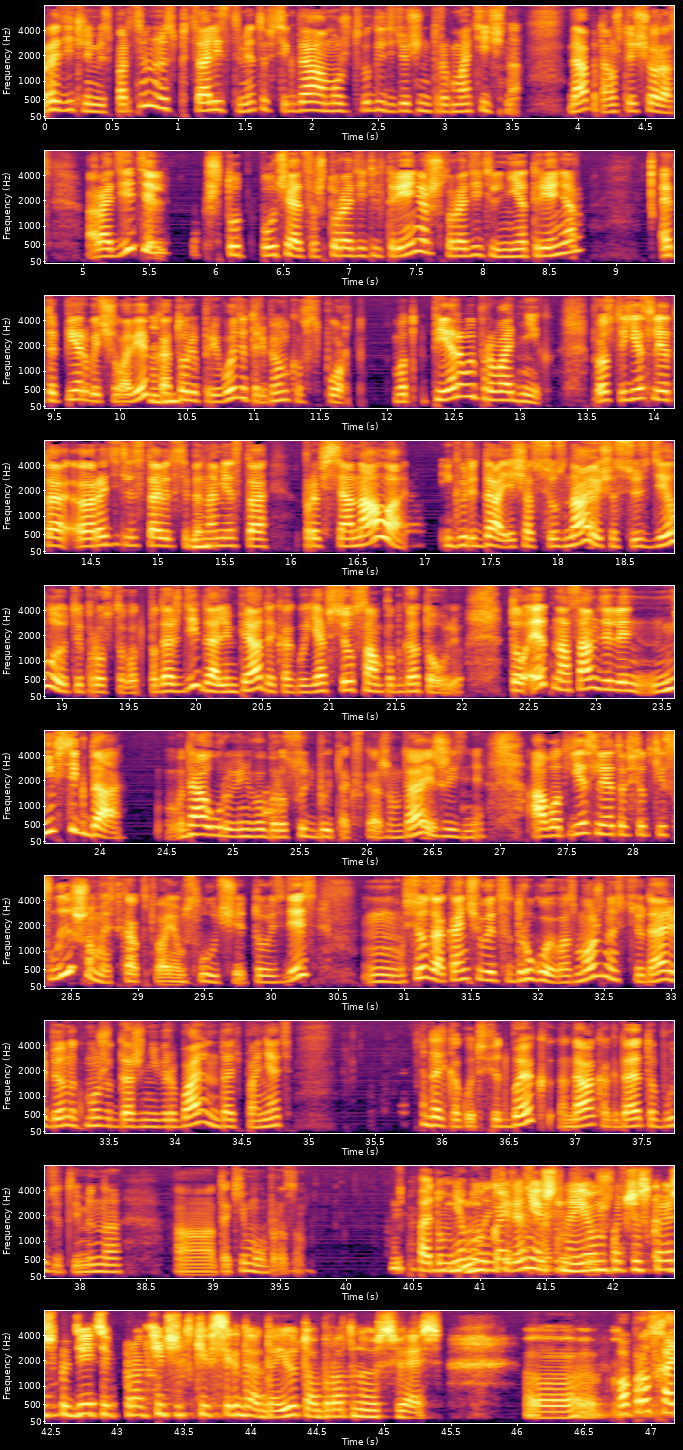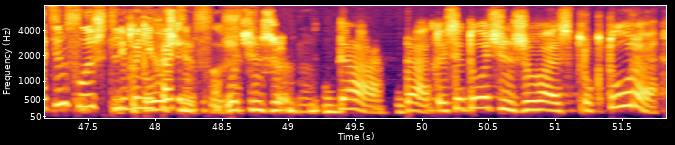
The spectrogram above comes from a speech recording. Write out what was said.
родителями и спортивными специалистами это всегда может выглядеть очень травматично. Да, потому что, еще раз, родитель, что получается, что родитель тренер, что родитель не тренер, это первый человек, mm-hmm. который приводит ребенка в спорт. Вот первый проводник. Просто если это э, родитель ставит себя на место профессионала и говорит, да, я сейчас все знаю, сейчас все сделаю, ты просто вот подожди до Олимпиады, как бы я все сам подготовлю, то это на самом деле не всегда да, уровень выбора судьбы, так скажем, да, и жизни. А вот если это все-таки слышимость, как в твоем случае, то здесь все заканчивается другой возможностью, да, ребенок может даже невербально дать понять, дать какой-то фидбэк, да, когда это будет именно а, таким образом. Поэтому мне было ну, интересно. Конечно, я вам хочу сказать, что дети практически всегда дают обратную связь. Э, Вопрос хотим слышать, либо это не очень, хотим слышать. Очень, да, да, то есть это очень живая структура, э,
